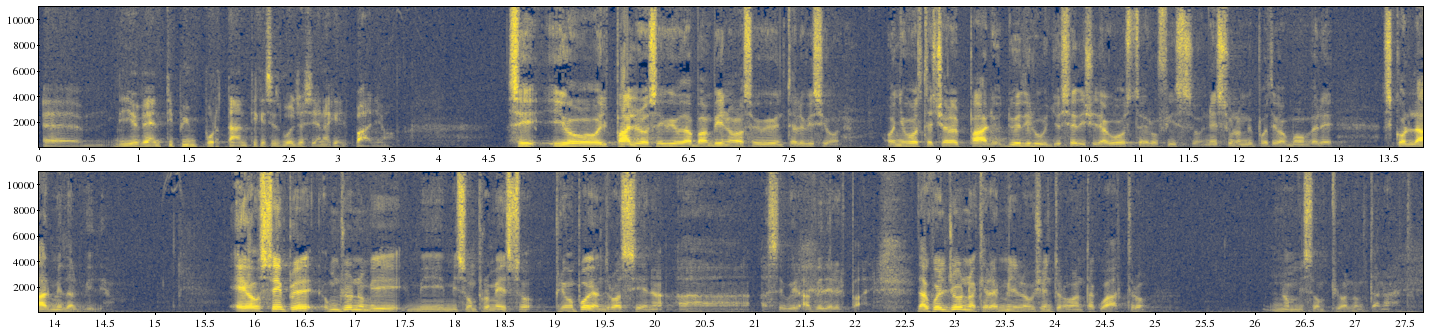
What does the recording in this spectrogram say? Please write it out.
eh, degli eventi più importanti che si svolge a Siena che è il Palio. Sì, io il Palio lo seguivo da bambino, lo seguivo in televisione. Ogni volta c'era il Palio, 2 di luglio, 16 di agosto ero fisso, nessuno mi poteva muovere, scollarmi dal video. E ho sempre, un giorno mi, mi, mi sono promesso, prima o poi andrò a Siena a, a, seguire, a vedere il Palio. Da quel giorno, che era il 1994, non mi sono più allontanato.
